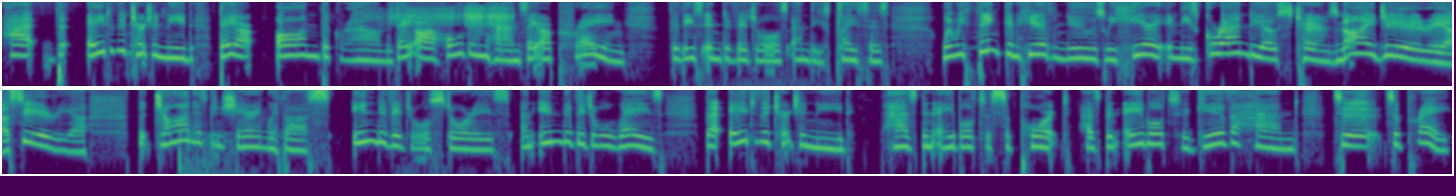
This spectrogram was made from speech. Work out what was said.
had the aid of the church in need. They are on the ground. They are holding hands. They are praying for these individuals and these places. When we think and hear the news, we hear it in these grandiose terms Nigeria, Syria. But John has been sharing with us individual stories and individual ways that aid to the church in need has been able to support, has been able to give a hand to to pray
